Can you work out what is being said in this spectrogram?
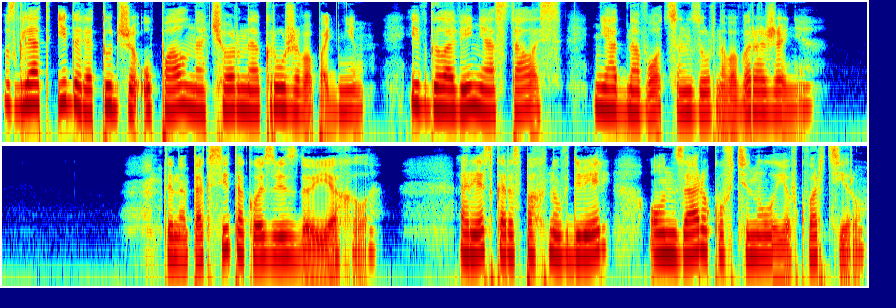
Взгляд Игоря тут же упал на черное кружево под ним, и в голове не осталось ни одного цензурного выражения. «Ты на такси такой звездой ехала?» Резко распахнув дверь, он за руку втянул ее в квартиру.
